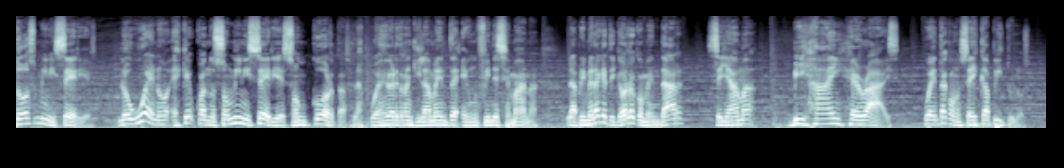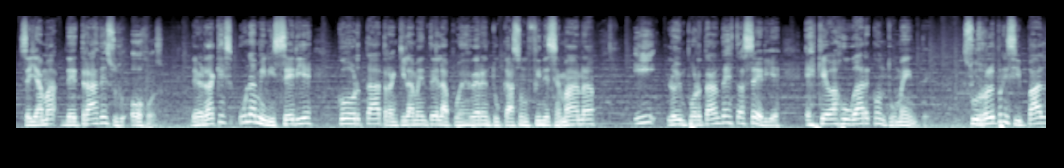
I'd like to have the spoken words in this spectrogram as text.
dos miniseries. Lo bueno es que cuando son miniseries son cortas, las puedes ver tranquilamente en un fin de semana. La primera que te quiero recomendar se llama Behind Her Eyes. Cuenta con seis capítulos. Se llama Detrás de sus ojos. De verdad que es una miniserie corta, tranquilamente la puedes ver en tu casa un fin de semana. Y lo importante de esta serie es que va a jugar con tu mente. Su rol principal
